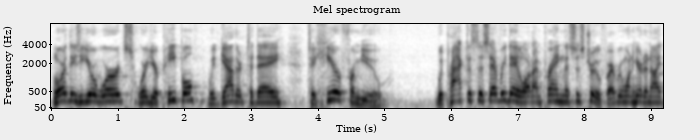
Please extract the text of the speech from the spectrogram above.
Lord, these are your words. We're your people. We've gathered today to hear from you. We practice this every day. Lord, I'm praying this is true for everyone here tonight.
